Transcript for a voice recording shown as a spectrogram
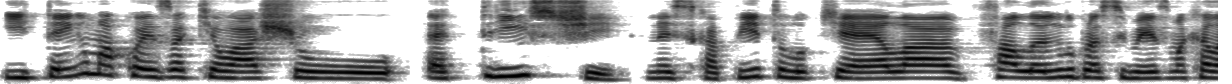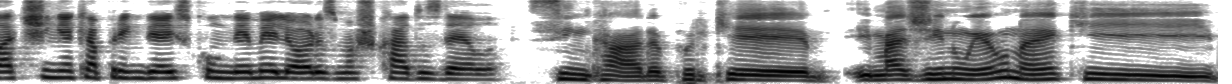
E tem uma coisa que eu acho é triste nesse capítulo, que é falando pra si mesma que ela tinha que aprender a esconder melhor os machucados dela. Sim, cara, porque imagino eu, né, que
